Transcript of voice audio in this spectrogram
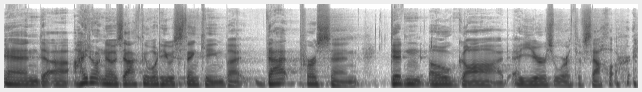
And uh, I don't know exactly what he was thinking, but that person didn't owe God a year's worth of salary.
